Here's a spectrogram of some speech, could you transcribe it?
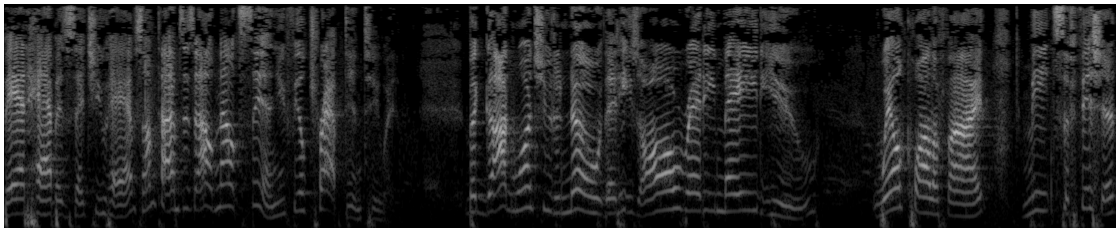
bad habits that you have. Sometimes it's out and out sin. You feel trapped into it. But God wants you to know that He's already made you well qualified, meet sufficient,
